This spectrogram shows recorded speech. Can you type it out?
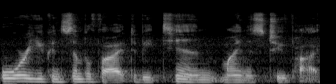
or you can simplify it to be 10 minus 2 pi.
